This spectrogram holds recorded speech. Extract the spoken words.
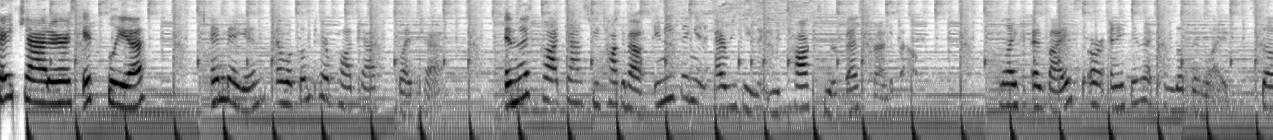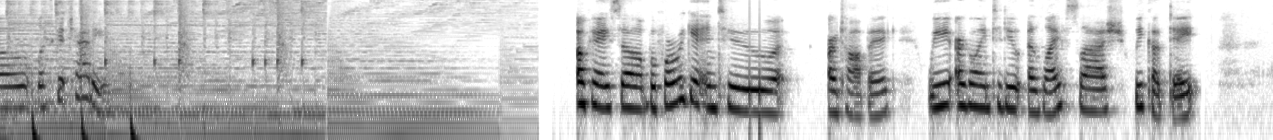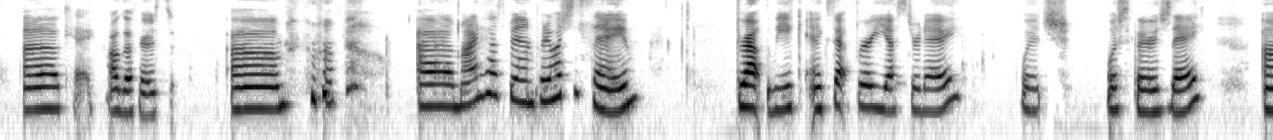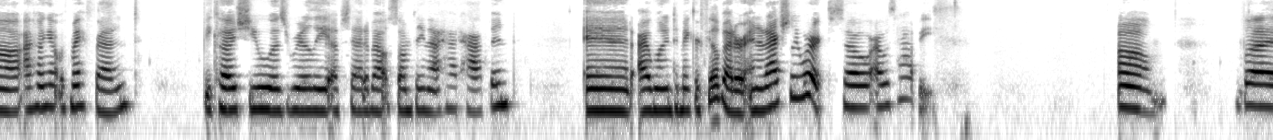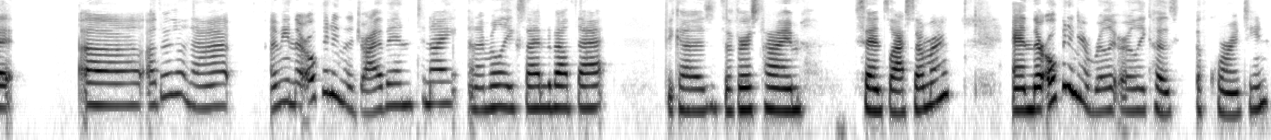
Hey, chatters, it's Leah. and Megan, and welcome to our podcast, Life Chat. In this podcast, we talk about anything and everything that you would talk to your best friend about. Like advice or anything that comes up in life. So let's get chatting. Okay, so before we get into our topic, we are going to do a life slash week update. Okay, I'll go first. Um, uh, mine has been pretty much the same throughout the week, except for yesterday, which was Thursday. Uh, I hung out with my friend because she was really upset about something that had happened, and I wanted to make her feel better, and it actually worked, so I was happy. Um, but uh, other than that, I mean, they're opening the drive-in tonight, and I'm really excited about that because it's the first time since last summer, and they're opening it really early because of quarantine.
